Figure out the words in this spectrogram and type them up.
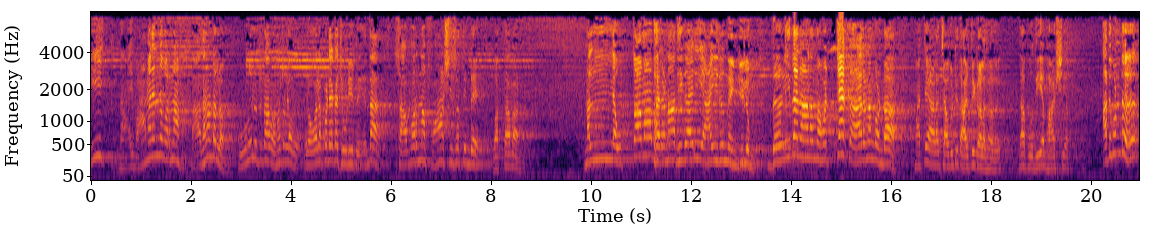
ഈ ഈ വാമനൻ എന്ന് പറഞ്ഞ സാധനം ഉണ്ടല്ലോ കൂണൂലിട്ടിട്ടാ വന്നിട്ടുള്ളത്. ഒരു ഓലക്കൊടയൊക്കെ ചൂടിയിട്ട്. എന്താ? സവർണ ഫാഷിസത്തിന്റെ വക്താവാണ്. നല്ല ഉത്തമ ഭരണാധികാരിയായിരുന്നെങ്കിലും ദളിതനാണെന്ന ഒറ്റ കാരണം കൊണ്ടാ മറ്റേയാളെ ചവിട്ടി താഴ്ത്തി കളഞ്ഞത്. ഇതാ പുതിയ ഭാഷ്യം. അതുകൊണ്ട്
